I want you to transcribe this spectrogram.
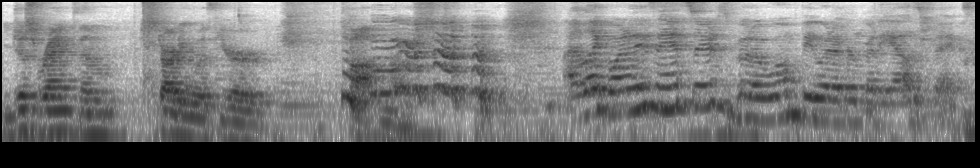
You just rank them starting with your topmost. I like one of these answers, but it won't be what everybody else picks.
